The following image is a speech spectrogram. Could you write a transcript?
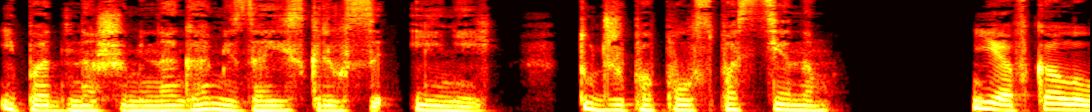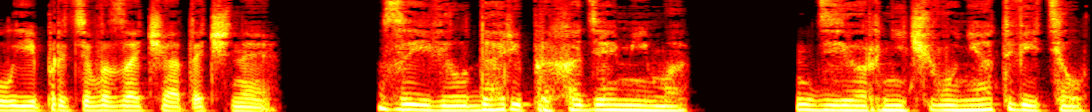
и под нашими ногами заискрился иней. Тут же пополз по стенам. «Я вколол ей противозачаточное», — заявил Дарри, проходя мимо. Диар ничего не ответил,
